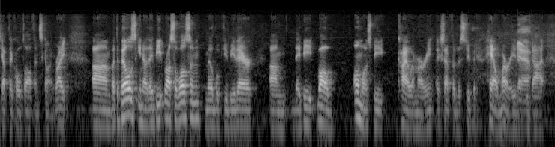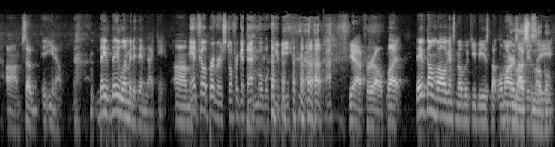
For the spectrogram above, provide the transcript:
kept the Colts offense going, right? Um, but the Bills, you know, they beat Russell Wilson, mobile QB there. Um, they beat, well, almost beat Kyler Murray, except for the stupid Hail Murray that yeah. he got. Um, so, you know, they they limited him that game. Um, and Philip Rivers, don't forget that mobile QB. yeah, for real. But they've done well against mobile QBs, but Lamar is obviously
